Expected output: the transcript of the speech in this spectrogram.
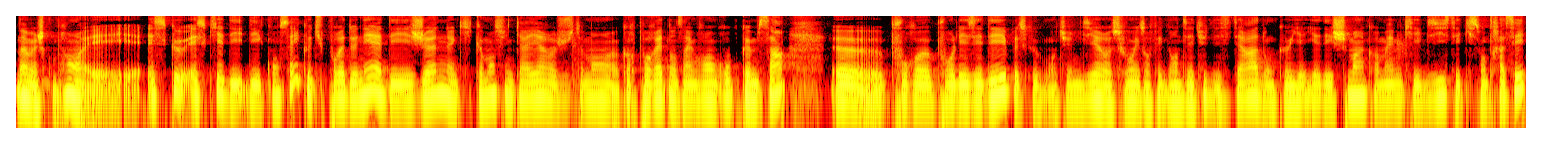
non, mais je comprends. Est-ce que est-ce qu'il y a des, des, conseils que tu pourrais donner à des jeunes qui commencent une carrière justement corporate dans un grand groupe comme ça euh, pour pour les aider? Parce que bon, tu vas me dire, souvent ils ont fait de grandes études, etc. Donc euh, il y, a, y, a, des chemins quand même qui existent et qui sont tracés.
